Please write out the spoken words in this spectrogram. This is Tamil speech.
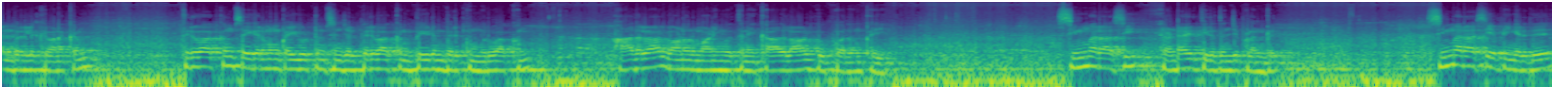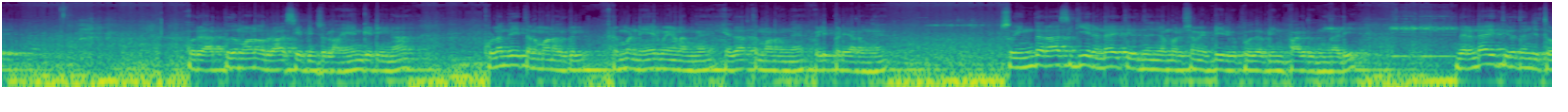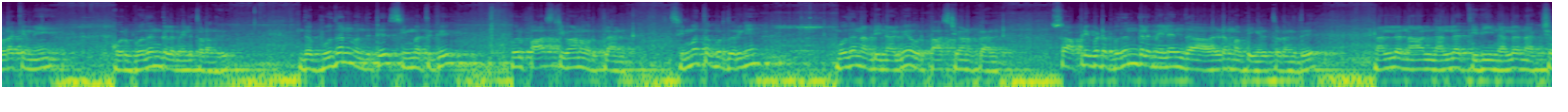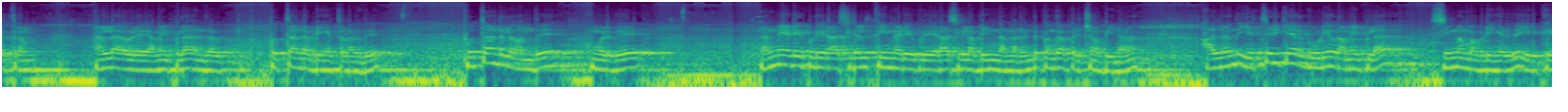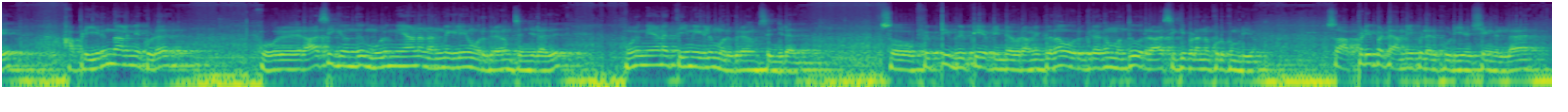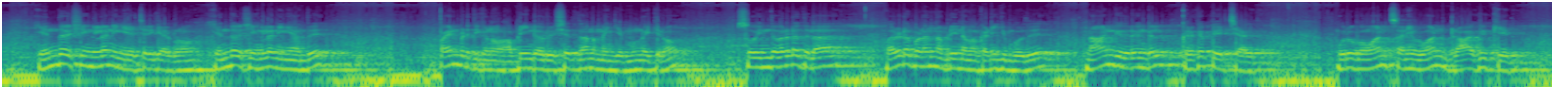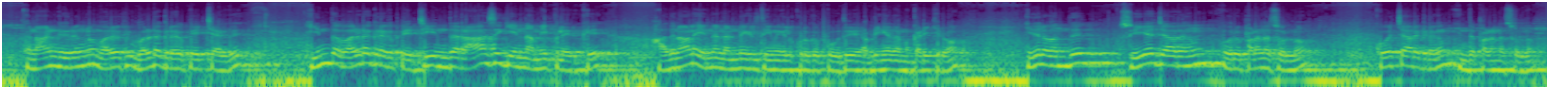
அன்பர்களுக்கு வணக்கம். திருவாக்கும் செய்கரமும் கைகூட்டும் செஞ்சல் பெருவாக்கும் பீடும் பெருக்கும் உருவாக்கும். ஆதலால் வானூர் மாணிமுத்தனை காதலால் கூப்புவதும் கை. சிம்ம ராசி ரெண்டாயிரத்தி இருபத்தஞ்சு பலன்கள். சிம்ம ராசி அப்படிங்கிறது ஒரு அற்புதமான ஒரு ராசி அப்படின்னு சொல்லலாம். ஏன்னு கேட்டிங்கன்னா குழந்தைத்தனமானவர்கள் ரொம்ப நேர்மையானவங்க யதார்த்தமானவங்க வெளிப்படையானவங்க. ஸோ இந்த ராசிக்கு ரெண்டாயிரத்தி இருபத்தஞ்சாம் வருஷம் எப்படி இருக்க போகுது அப்படின்னு பார்க்குறதுக்கு முன்னாடி இந்த ரெண்டாயிரத்தி இருபத்தஞ்சு தொடக்கமே ஒரு புதன்கிழமையில் தொடங்குது. இந்த புதன் வந்துட்டு சிம்மத்துக்கு ஒரு பாசிட்டிவான ஒரு பிளானட் சிம்மத்தை பொறுத்த வரைக்கும் புதன் அப்படின்னாலுமே ஒரு பாசிட்டிவான பிளானட் ஸோ அப்படிப்பட்ட புதன்கிழமையில இந்த வருடம் அப்படிங்கிறது தொடங்குது. நல்ல நாள் நல்ல திதி நல்ல நட்சத்திரம் நல்ல ஒரு அமைப்பில் இந்த புத்தாண்டு அப்படிங்கிறது தொடங்குது. புத்தாண்டில் வந்து உங்களுக்கு நன்மை அடையக்கூடிய ராசிகள் தீமை அடையக்கூடிய ராசிகள் அப்படின்னு நம்ம ரெண்டு பங்காக பிரித்தோம் அப்படின்னா அதில் வந்து எச்சரிக்கையாக இருக்கக்கூடிய ஒரு அமைப்பில் சிம்மம் அப்படிங்கிறது இருக்குது அப்படி இருந்தாலுமே கூட ஒரு ராசிக்கு வந்து முழுமையான நன்மைகளையும் ஒரு கிரகம் செஞ்சிடாது. முழுமையான தீமைகளும் ஒரு கிரகம் செஞ்சிடாது. ஸோ ஃபிஃப்டி ஃபிஃப்டி அப்படின்ற ஒரு அமைப்பில் தான் ஒரு கிரகம் வந்து ஒரு ராசிக்கு பலனை கொடுக்க முடியும். ஸோ அப்படிப்பட்ட அமைப்பில் இருக்கக்கூடிய விஷயங்களில் எந்த விஷயங்களில் நீங்கள் எச்சரிக்கையாக இருக்கணும்? எந்த விஷயங்களில் நீங்கள் வந்து பயன்படுத்திக்கணும்? அப்படின்ற ஒரு விஷயத்தை தான் நம்ம இங்கே முன்வைக்கிறோம். ஸோ இந்த வருடத்தில் வருட பலன் அப்படின்னு நம்ம கணிக்கும்போது நான்கு கிரகங்கள் கிரகப்பெயர்ச்சி ஆகுது. குரு பகவான் சனி பகவான் ராகு கேது. இந்த நான்கு கிரகங்களும் வருட வருட கிரக பயிற்சி ஆகுது இந்த வருட கிரக பயிற்சி இந்த ராசிக்கு என்ன அமைப்பில் இருக்குது அதனால் என்ன நன்மைகள் தீமைகள் கொடுக்க போகுது அப்படிங்கிறத நம்ம கிடைக்கிறோம் இதில் வந்து சுய ஜாதகம் ஒரு பலனை சொல்லும் கோச்சார கிரகம் இந்த பலனை சொல்லும்.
